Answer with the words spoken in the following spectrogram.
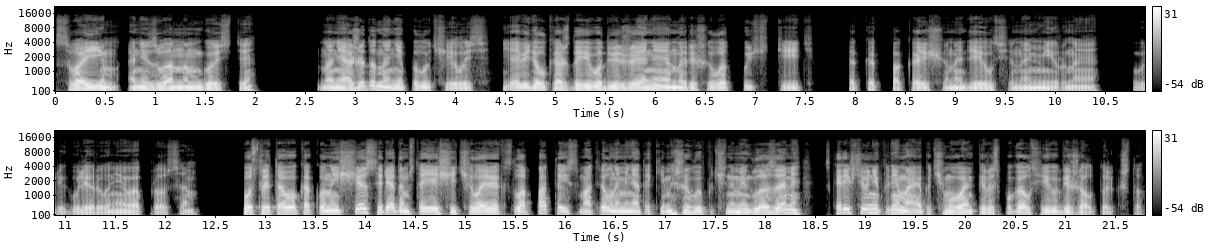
своим, а не званным гости. Но неожиданно не получилось. Я видел каждое его движение, но решил отпустить, так как пока еще надеялся на мирное урегулирование вопроса. После того, как он исчез, рядом стоящий человек с лопатой смотрел на меня такими же выпученными глазами, скорее всего, не понимая, почему вампир испугался и убежал только что.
